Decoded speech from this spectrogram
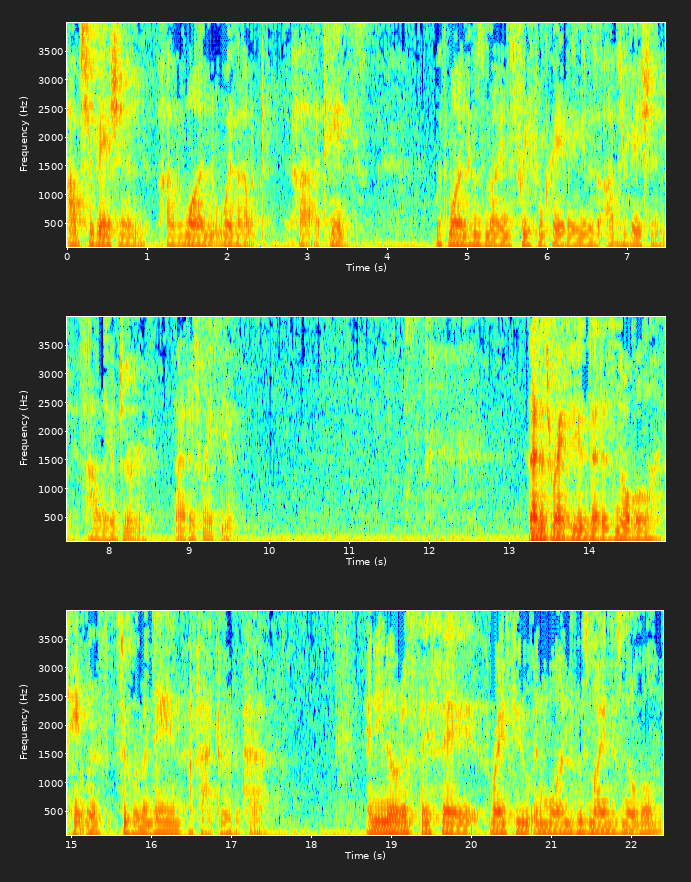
observation of one without uh, taints, with one whose mind is free from craving. It is observation. It's how they observe. That is right view. That is right view, that is noble, taintless, supermundane, a factor of the path. And you notice they say right view in one whose mind is noble,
